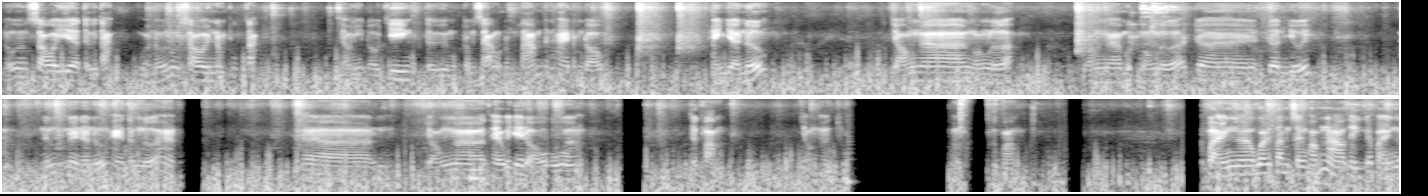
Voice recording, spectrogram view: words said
nấu nước sôi à, tự tắt và nấu nước sôi 5 phút tắt. Chọn nhiệt độ chiên từ 160 180 đến 200 độ. Hẹn giờ nướng. Chọn à, ngọn lửa. Chọn mức ngọn lửa trên, trên dưới. Nướng này là nướng hai tầng lửa ha. Ờ, theo cái chế độ ờ, thực phẩm chọn theo thực phẩm các bạn ờ, quan tâm sản phẩm nào thì các bạn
